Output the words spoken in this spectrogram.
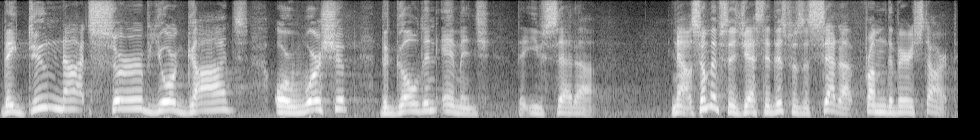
They do not serve your gods or worship the golden image that you've set up. Now, some have suggested this was a setup from the very start.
